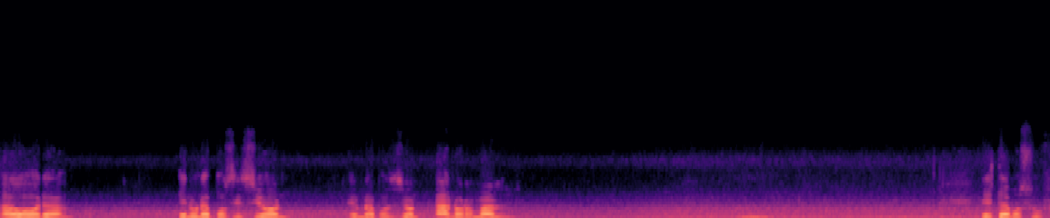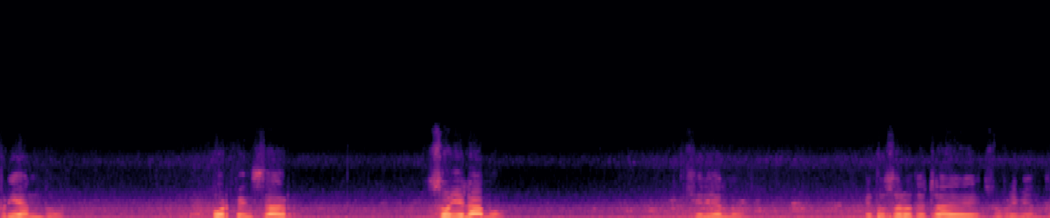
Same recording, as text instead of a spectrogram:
Ahora, en una posición, en una posición anormal, estamos sufriendo por pensar, soy el amo. Genial, ¿no? Esto solo te trae sufrimiento.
